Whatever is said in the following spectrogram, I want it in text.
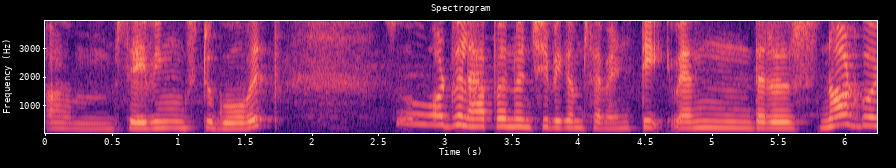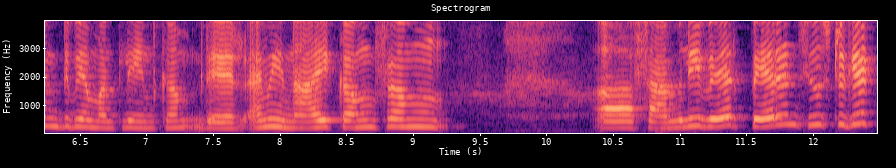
um, savings to go with. So, what will happen when she becomes 70? When there is not going to be a monthly income there? I mean, I come from a family where parents used to get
